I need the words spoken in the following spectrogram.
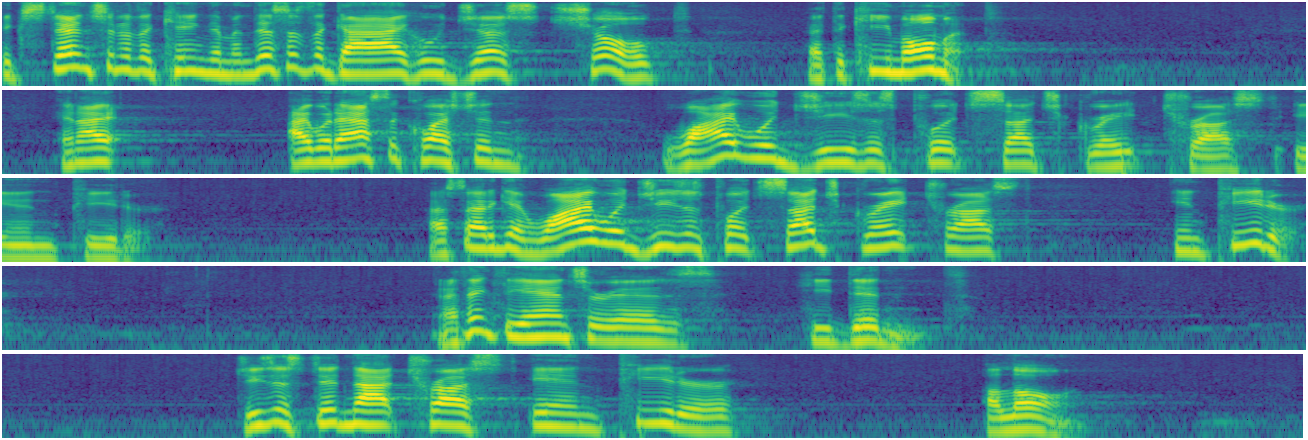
extension of the kingdom. And this is the guy who just choked at the key moment. And I, I would ask the question why would Jesus put such great trust in Peter? Ask that again. Why would Jesus put such great trust in Peter? And I think the answer is he didn't. Jesus did not trust in Peter alone.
